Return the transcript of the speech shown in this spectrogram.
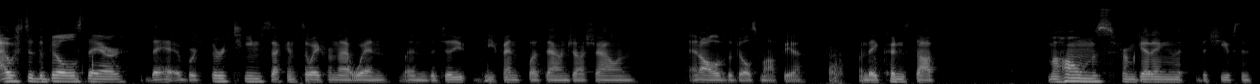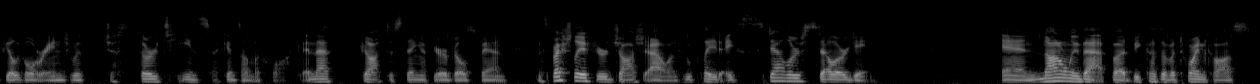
ousted the Bills there. They were 13 seconds away from that win when the de- defense let down Josh Allen and all of the Bills Mafia when they couldn't stop Mahomes from getting the Chiefs in field goal range with just 13 seconds on the clock. And that's got to sting if you're a Bills fan, especially if you're Josh Allen, who played a stellar, stellar game. And not only that, but because of a coin toss,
